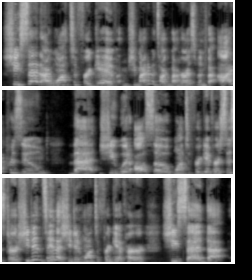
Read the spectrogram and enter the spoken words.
She said, I want to forgive. She might have been talking about her husband, but I presumed that she would also want to forgive her sister. She didn't say that she didn't want to forgive her. She said that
